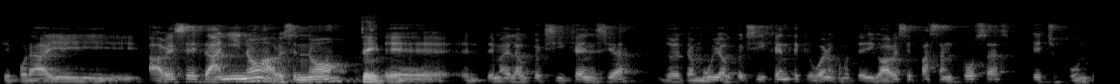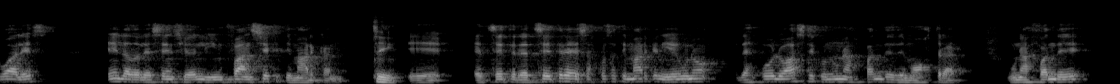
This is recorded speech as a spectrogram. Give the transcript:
que por ahí a veces dañino, a veces no, eh, el tema de la autoexigencia, yo era muy autoexigente, que bueno, como te digo, a veces pasan cosas, hechos puntuales, en la adolescencia, en la infancia, que te marcan. Sí. Eh, etcétera, etcétera, esas cosas te marcan y uno después lo hace con un afán de demostrar, un afán de,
